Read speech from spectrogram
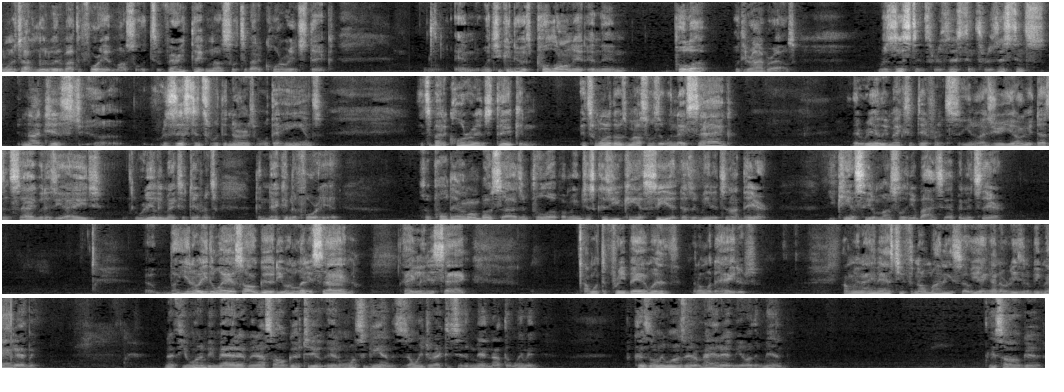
I want to talk a little bit about the forehead muscle. It's a very thick muscle. It's about a quarter inch thick. And what you can do is pull on it and then pull up with your eyebrows. Resistance, resistance, resistance, not just uh, resistance with the nerves, but with the hands. It's about a quarter inch thick, and it's one of those muscles that when they sag, that really makes a difference. You know, as you're young, it doesn't sag, but as you age, it really makes a difference. The neck and the forehead. So pull down on both sides and pull up. I mean, just because you can't see it doesn't mean it's not there. You can't see the muscle in your bicep, and it's there. But you know, either way, it's all good. You want to let it sag? Hey, let it sag. I want the free bandwidth. I don't want the haters. I mean, I ain't asked you for no money, so you ain't got no reason to be mad at me. Now, if you want to be mad at me, that's all good too. And once again, this is only directed to the men, not the women, because the only ones that are mad at me are the men. It's all good.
